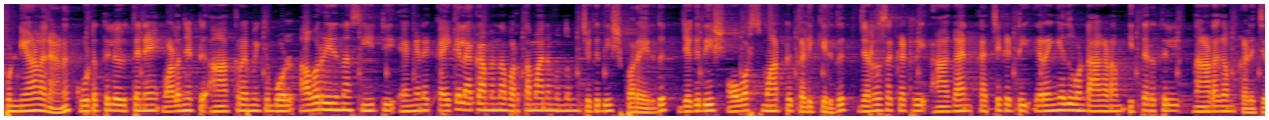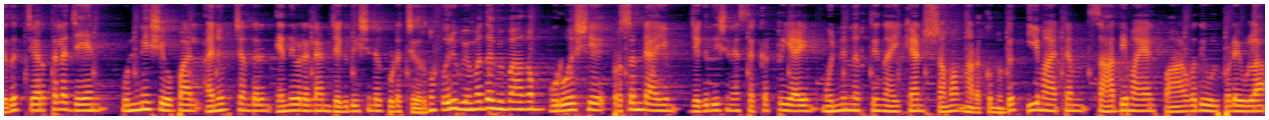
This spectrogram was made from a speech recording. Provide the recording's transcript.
പുണ്യാളനാണ്. കൂട്ടത്തിലൊരുത്തനെ വളഞ്ഞിട്ട് ആക്രമിക്കുമ്പോൾ അവർ ഇരുന്ന സീറ്റ് എങ്ങനെ കൈക്കലാക്കാമെന്ന വർത്തമാനമൊന്നും ജഗദീഷ് പറയരുത്. ജഗദീഷ് ഓവർ സ്മാർട്ട് കളിക്കരുത്. ജനറൽ സെക്രട്ടറി ആകാൻ കച്ചകെട്ടി ഇറങ്ങിയതുകൊണ്ടാകണം ഇത്തരത്തിൽ നാടകം കളിച്ചത്. ചേർത്തല ജയൻ ഉണ്ണി ശിവപാൽ അനൂപ് ചന്ദ്രൻ എന്നിവരെല്ലാം ജഗദീഷിന്റെ കൂടെ ചേർന്നു. ഒരു വിമത വിഭാഗം ഉർവശിയെ പ്രസിഡന്റായും ജഗദീഷിനെ സെക്രട്ടറിയായും മുന്നിൽ നിർത്തി നയിക്കാൻ ശ്രമം നടക്കുന്നുണ്ട്. ഈ മാറ്റം സാധ്യമായാൽ പാർവതി ഉൾപ്പെടെയുള്ള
